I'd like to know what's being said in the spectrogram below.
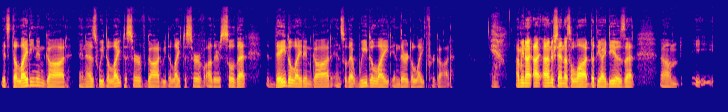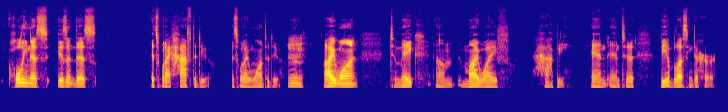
it's delighting in God, and as we delight to serve God, we delight to serve others, so that they delight in God, and so that we delight in their delight for God. Yeah. I mean, I, I understand that's a lot, but the idea is that um, holiness isn't this. It's what I have to do. It's what I want to do. Mm. I want to make um, my wife happy and and to be a blessing to her.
